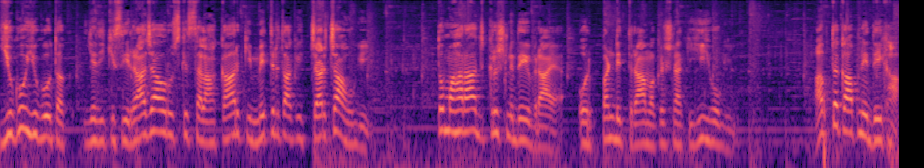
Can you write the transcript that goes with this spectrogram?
युगों युगों तक यदि किसी राजा और उसके सलाहकार की मित्रता की चर्चा होगी तो महाराज कृष्णदेव राय और पंडित रामकृष्ण की ही होगी। अब तक आपने देखा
